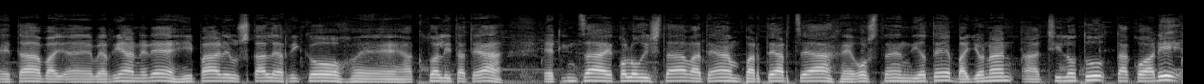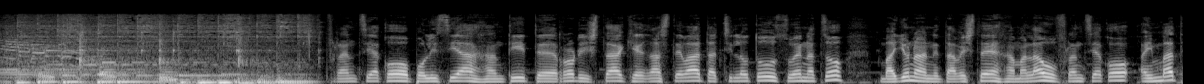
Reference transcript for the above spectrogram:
Eta bai, e, berrian ere Ipar Euskal Herriko e, aktualitatea ekintza ekologista batean parte hartzea egozten diote Baionan atxilotu takoari. Frantziako polizia antiterroristak gazte bat atxilotu zuen atzo Baionan eta beste hamalau Frantziako hainbat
